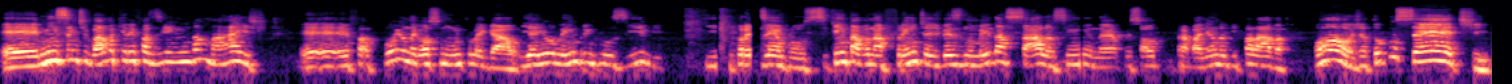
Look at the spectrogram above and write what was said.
é, me incentivava a querer fazer ainda mais. É, é, é foi um negócio muito legal. E aí eu lembro, inclusive, que, por exemplo, se quem estava na frente, às vezes no meio da sala, assim, né, o pessoal trabalhando ali falava, ó, oh, já tô com sete.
